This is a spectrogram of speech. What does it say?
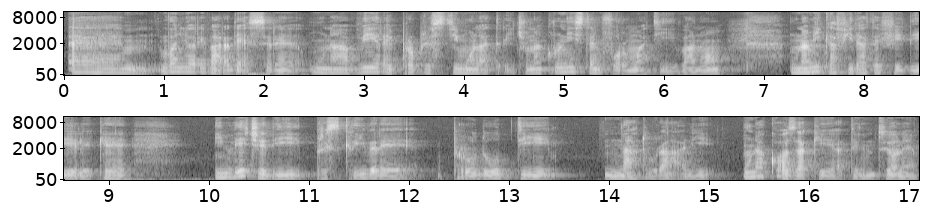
eh, voglio arrivare ad essere una vera e propria stimolatrice, una cronista informativa, no? un'amica fidata e fedele che invece di prescrivere prodotti naturali, una cosa che, attenzione,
